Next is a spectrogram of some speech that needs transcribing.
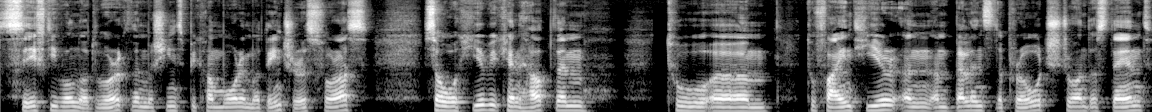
Safety will not work. The machines become more and more dangerous for us. So here we can help them to um, to find here an unbalanced approach to understand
